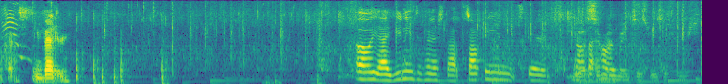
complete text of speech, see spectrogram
Okay, you better. Oh yeah, you need to finish that. Stop being scared. It's Yeah, Not that hard. Mantis was the first.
